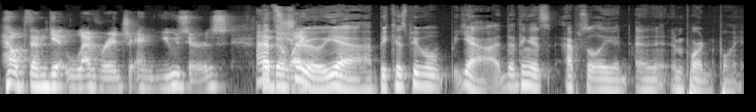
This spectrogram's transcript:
help them get leverage and users. That's that true, like, yeah, because people, yeah, I think that's absolutely a, an important point.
